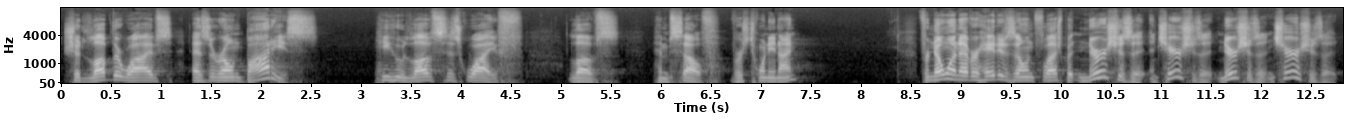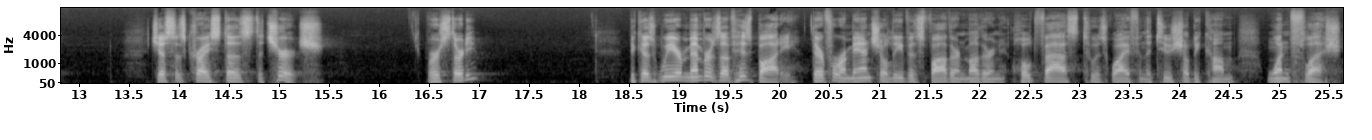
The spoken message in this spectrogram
should love their wives as their own bodies. He who loves his wife loves himself. Verse 29. For no one ever hated his own flesh, but nourishes it and cherishes it, nourishes it and cherishes it, just as Christ does the church. Verse 30 Because we are members of his body, therefore a man shall leave his father and mother and hold fast to his wife, and the two shall become one flesh.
